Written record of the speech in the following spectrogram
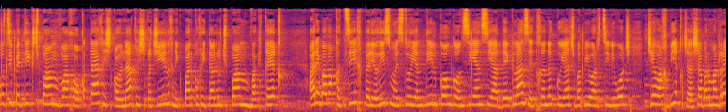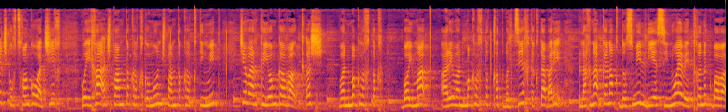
Osipetiqchpam wajuqta qishqawna qishqachil qnikparku qitaluchpam wakqeq Are baba qatzij periodismo estudiantil con conciencia de clase tkhana kuyach bapi wartziliwoch chewaj biqcha shabar malrech kuxtzhonku wachij wayha achpam taqrq komun chpam taqrq tinmit chevar kiyomka waqash wanmaqlaqtaq boymaq are wanmaqlaqtaq qatbaltzij kaqtab ari plajnab kanaq 2019 tkhana baba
